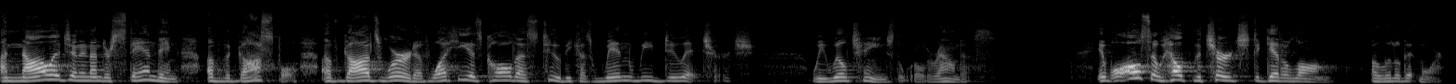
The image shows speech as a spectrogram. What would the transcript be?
a knowledge and an understanding of the gospel, of God's word, of what He has called us to, because when we do it, church, we will change the world around us. It will also help the church to get along a little bit more.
